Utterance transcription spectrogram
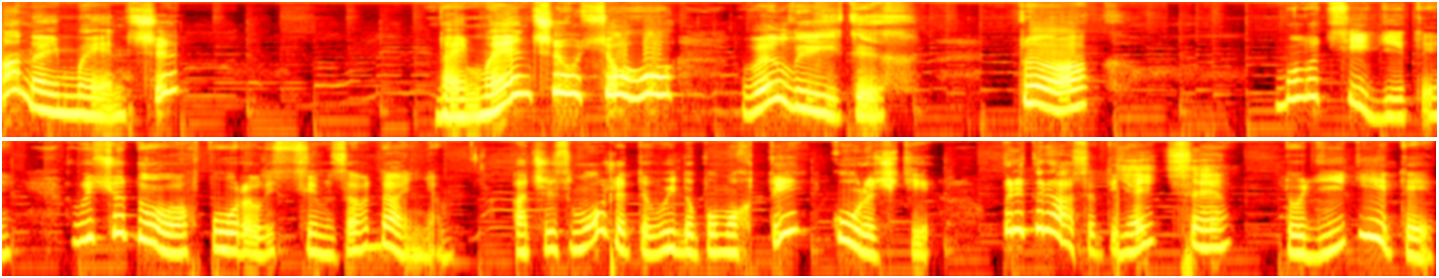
А найменше? Найменше усього великих. Так. Молодці діти. Ви чудово впорались з цим завданням. А чи зможете ви допомогти курочці прикрасити яйце? Тоді, діти,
